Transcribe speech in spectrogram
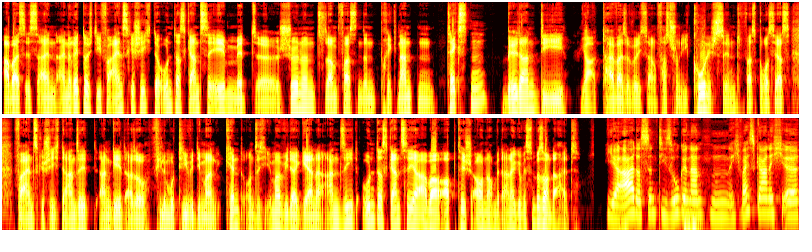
Aber es ist ein, ein Ritt durch die Vereinsgeschichte und das Ganze eben mit äh, schönen, zusammenfassenden, prägnanten Texten, Bildern, die ja, teilweise würde ich sagen, fast schon ikonisch sind, was Borussias Vereinsgeschichte ansieht, angeht. Also viele Motive, die man kennt und sich immer wieder gerne ansieht. Und das Ganze ja aber optisch auch noch mit einer gewissen Besonderheit. Ja, das sind die sogenannten, ich weiß gar nicht, äh,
